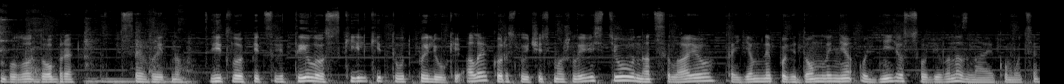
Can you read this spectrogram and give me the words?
було добре все видно. Світло підсвітило, скільки тут пилюки, але користуючись можливістю, надсилаю таємне повідомлення одній особі. Вона знає, кому це.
